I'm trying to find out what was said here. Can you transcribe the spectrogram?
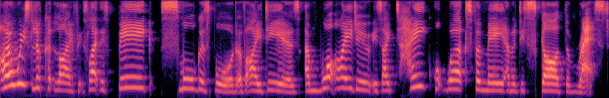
I always look at life, it's like this big smorgasbord of ideas. And what I do is I take what works for me and I discard the rest.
